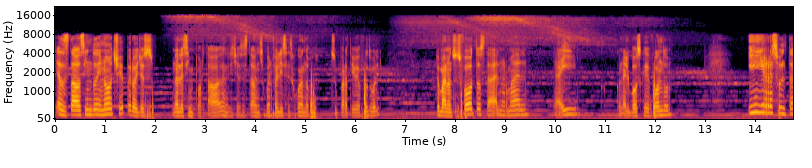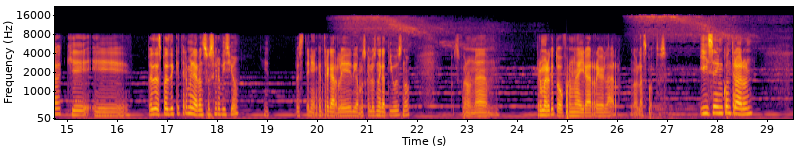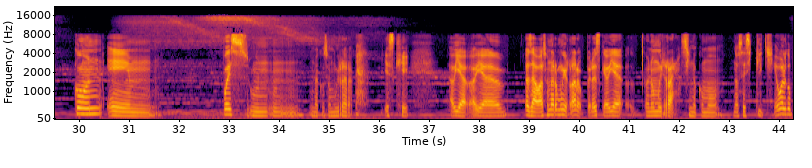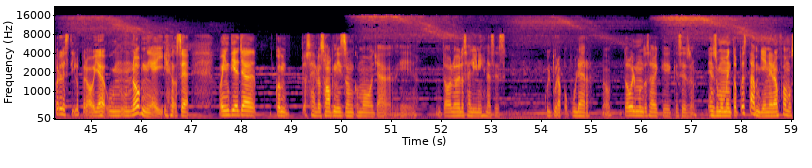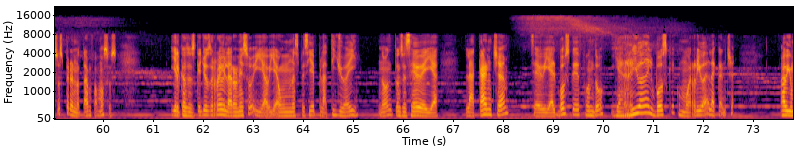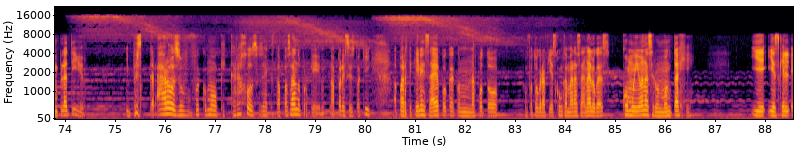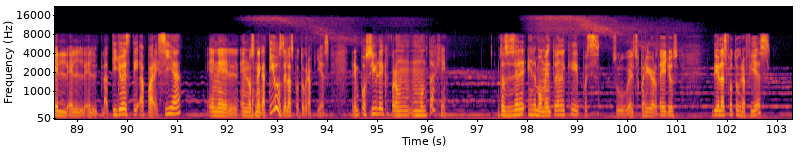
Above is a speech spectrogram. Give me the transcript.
Ya se estaba haciendo de noche, pero ellos no les importaba. Ellos estaban súper felices jugando su partido de fútbol. Tomaron sus fotos, tal, normal. Ahí, con el bosque de fondo. Y resulta que, eh, pues después de que terminaron su servicio, eh, pues tenían que entregarle, digamos que los negativos, ¿no? Pues fueron a... Primero que todo fueron a ir a revelar ¿no? las fotos. Y se encontraron con... Em, pues una cosa muy rara. y es que había, había, o sea, va a sonar muy raro, pero es que había, o no muy raro, sino como, no sé si cliché o algo por el estilo, pero había un, un ovni ahí. O sea, hoy en día ya, con, o sea, los ovnis son como ya, eh, todo lo de los alienígenas es cultura popular, ¿no? Todo el mundo sabe qué, qué es eso. En su momento pues también eran famosos, pero no tan famosos. Y el caso es que ellos revelaron eso y había una especie de platillo ahí, ¿no? Entonces se veía la cancha, se veía el bosque de fondo y arriba del bosque, como arriba de la cancha, había un platillo. Y pues claro, eso fue como, ¿qué carajos? O sea, ¿qué está pasando? Porque aparece esto aquí. Aparte que en esa época, con una foto, con fotografías con cámaras análogas, ¿cómo iban a hacer un montaje? Y, es que el, platillo este aparecía en, en los negativos de las fotografías. Era imposible que fuera un montaje. Entonces en el momento en el que pues el superior de ellos vio las fotografías,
